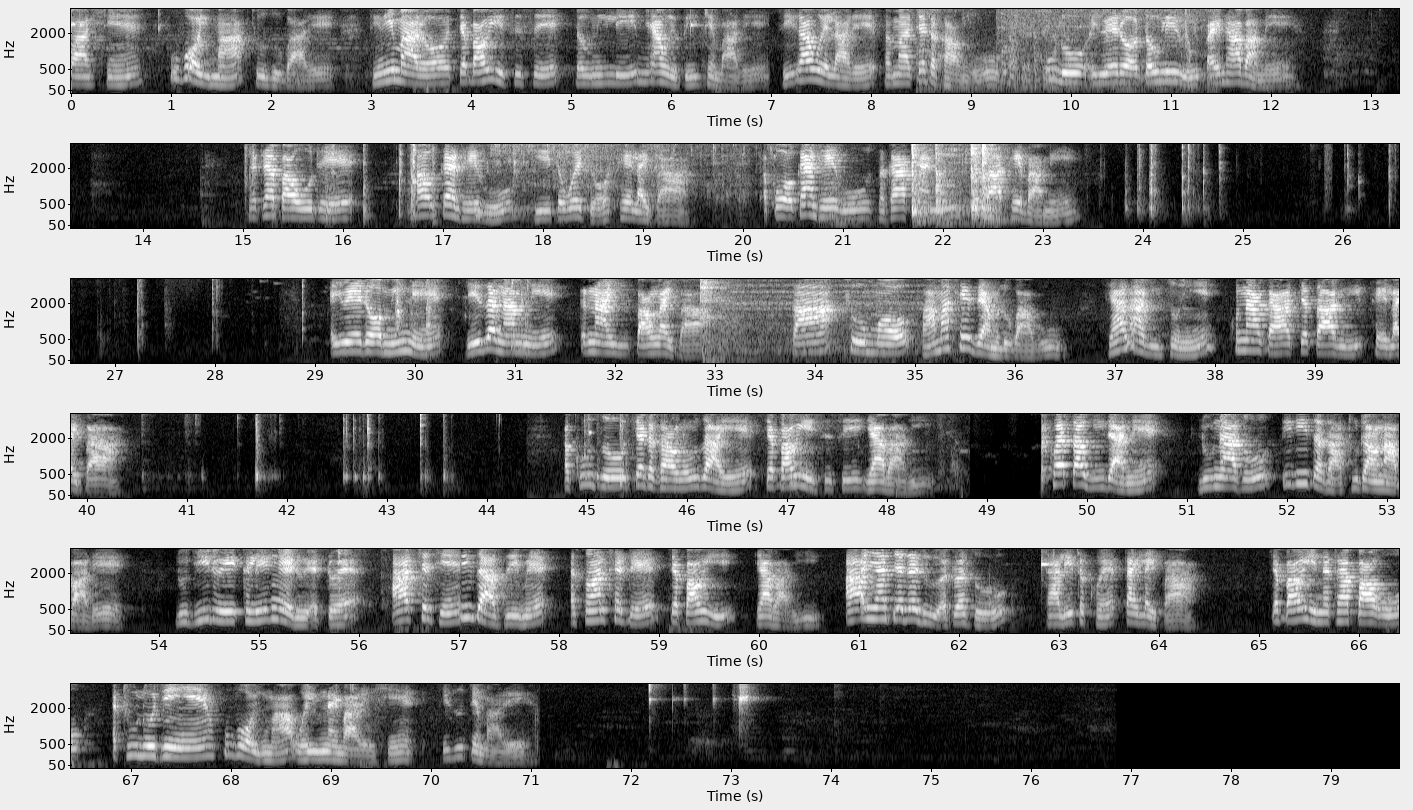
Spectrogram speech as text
ပါရှင်ဖူဖော်ယူမှာကြိုဆိုပါတယ်ဒီနေ့မှာတော့ကြက်ပေါင်းရည်စစ်စစ်လုံနီးလေးမျှဝေပေးချင်ပါတယ်ဈေးကဝယ်လာတဲ့ဗမာကြက်တစ်ကောင်ကိုခုလိုအရွယ်တော်အတုံးလေးတွေပိုင်းထားပါမယ်နှစ်ထပ်ပါဝိုးတဲ့အောက်ကန့်ထဲကိုရေတဝက်ကျော်ထည့်လိုက်ပါအပေါ်အကန့်ထဲကိုစကားခံပြီးသားထည့်ပါမယ် အရွယ်တော်မီးနဲ့45မိနစ်တနာရီပေါင်းလိုက်ပါစားချိုမုတ်ဘာမှထည့်စရာမလိုပါဘူးရလာပြီဆိုရင်ခုနကကြက်သားတွေဖယ်လိုက်ပါအခုဆိုကြက်တစ်ကောင်လုံးစာရဲ့ကြက်ပေါင်းရည်စစ်စစ်ရပါပြီတစ်ခွက်တောက်ပြီးတာနဲ့လူနာဆိုတီးတီးတသာထူထောင်လာပါတယ်လူကြီးတွေကလေးငယ်တွေအတွက်အားချက်ချင်းတိတာစေမဲ့ အစွမ်းထက်တဲ့ကြက်ပေါင်းရည်ရပါပြီအားအရန်ပြတ်တဲ့သူအတွက်ဆိုဒါလေးတစ်ခွက်တိုက်လိုက်ပါကြက်ပေါင်းရည်နှစ်ထပ်ပေါင်းကိုအထူလိုချင်ရင်ဖူးဖော်ယူမှာဝယ်ယူနိုင်ပါတယ်ရှင်ကျေးဇူးတင်ပါတယ်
